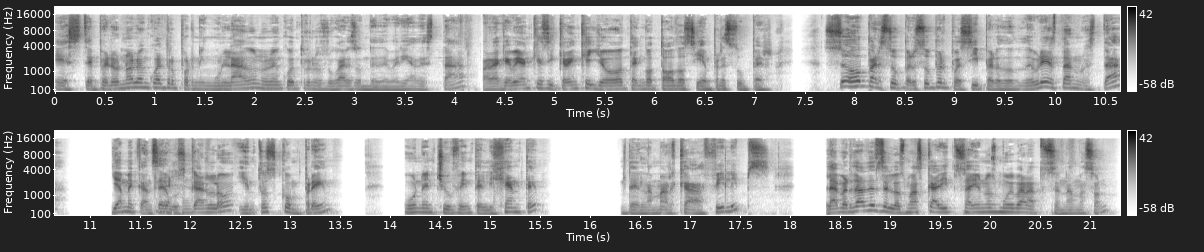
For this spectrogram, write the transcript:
Este, pero no lo encuentro por ningún lado, no lo encuentro en los lugares donde debería de estar. Para que vean que si creen que yo tengo todo siempre súper, súper, súper, súper, pues sí, pero donde debería estar no está. Ya me cansé de buscarlo y entonces compré un enchufe inteligente de la marca Philips. La verdad es de los más caritos, hay unos muy baratos en Amazon.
